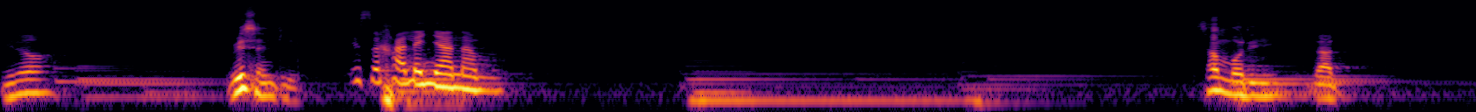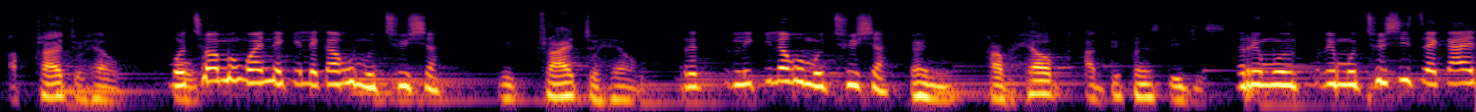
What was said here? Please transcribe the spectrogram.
You know, recently, se galenyana mo. Somebody that I've tried to help, motho o mongwe ne ke leka go mo thuša. We've tried to help. Re lekile go mo thuša. And have helped at different stages, re mo re mo thušitse ka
